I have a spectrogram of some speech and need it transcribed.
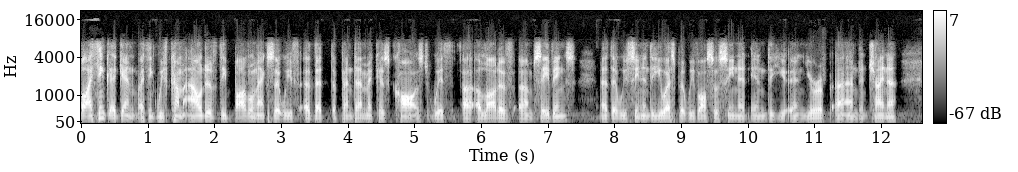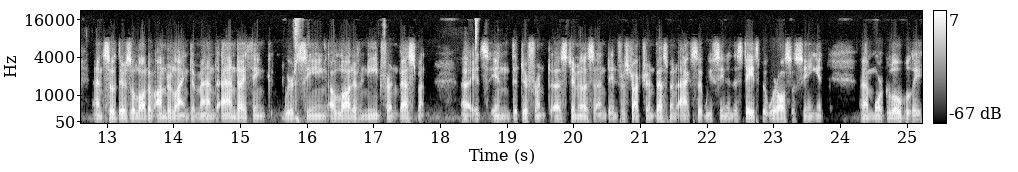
Well, I think again, I think we've come out of the bottlenecks that we've uh, that the pandemic has caused with uh, a lot of um, savings uh, that we've seen in the U.S., but we've also seen it in the in Europe uh, and in China, and so there's a lot of underlying demand, and I think we're seeing a lot of need for investment. Uh, it's in the different uh, stimulus and infrastructure investment acts that we've seen in the states, but we're also seeing it uh, more globally.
